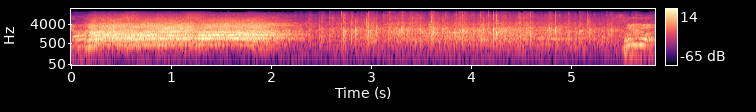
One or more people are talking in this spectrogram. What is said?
よろしくお願いしますそれでは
